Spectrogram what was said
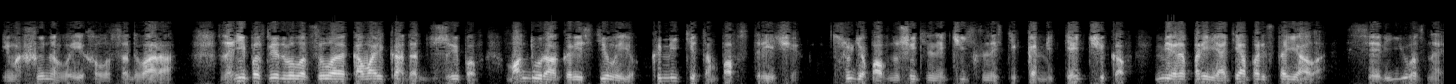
и машина выехала со двора. За ней последовала целая кавалькада джипов. Мандура окрестил ее комитетом по встрече. Судя по внушительной численности комитетчиков, мероприятие предстояло серьезное.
